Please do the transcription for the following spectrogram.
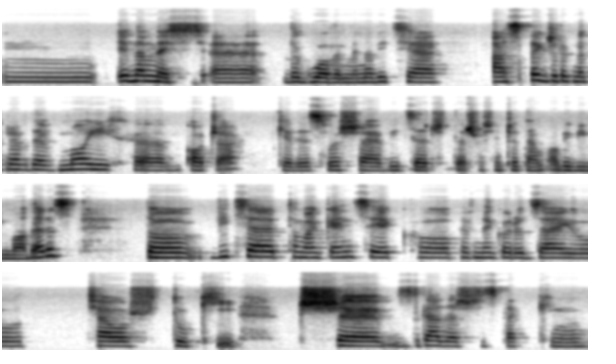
mm, jedna myśl e, do głowy, mianowicie aspekt, że tak naprawdę w moich e, oczach, kiedy słyszę, widzę, czy też właśnie czytam o BB Models, to widzę tą agencję jako pewnego rodzaju ciało sztuki. Czy zgadzasz się z takim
